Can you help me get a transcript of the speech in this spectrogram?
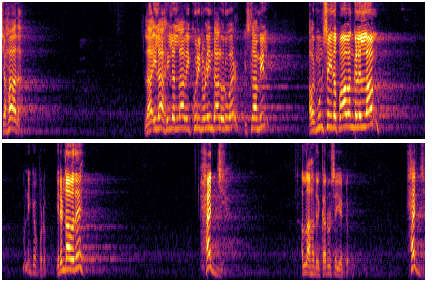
ஷஹாதா. லா இலாஹ இல்லல்லாவை கூறி நுழைந்தால் ஒருவர் இஸ்லாமில் அவர் முன் செய்த பாவங்கள் எல்லாம் மன்னிக்கப்படும். இரண்டாவது ஹஜ். அல்லாஹ் அதற்கு அருள் செய்யட்டும். ஹஜ்.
